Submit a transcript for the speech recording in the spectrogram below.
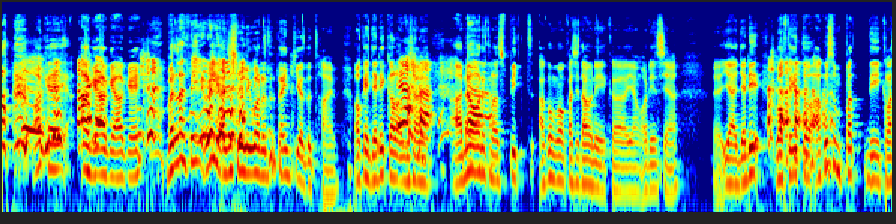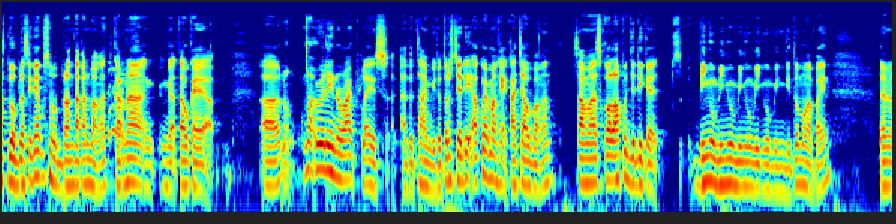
okay, okay, okay, okay. But I think really I just really wanted to thank you at the time. Oke, okay, jadi kalau yeah. misalnya uh, now yeah. I want to speak, aku mau kasih tahu nih ke yang audiensnya. Ya, jadi waktu itu aku sempat di kelas 12 ini aku sempat berantakan banget karena nggak tahu kayak uh, not really in the right place at the time gitu. Terus jadi aku emang kayak kacau banget sama sekolah pun jadi kayak bingung bingung bingung bingung bingung gitu mau ngapain. Dan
